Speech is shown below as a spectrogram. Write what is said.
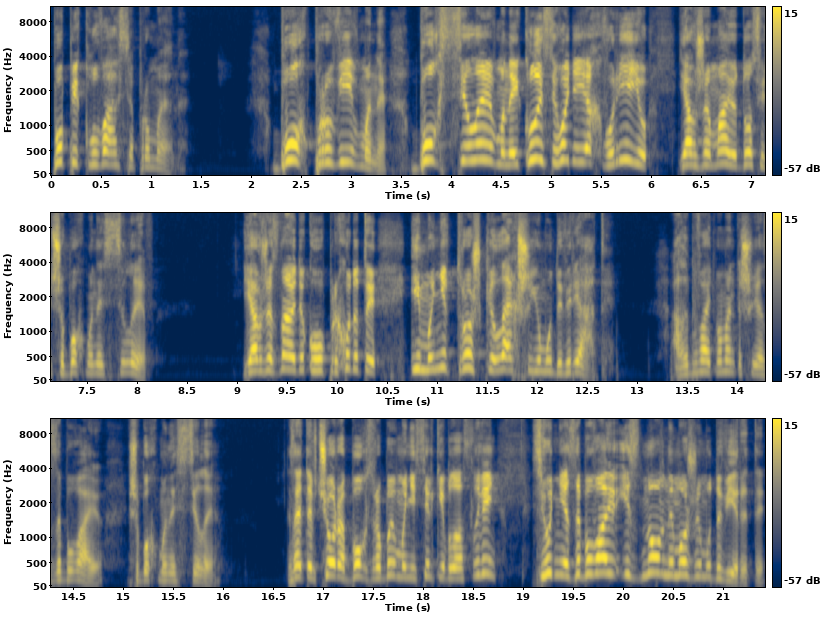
попіклувався про мене. Бог провів мене, Бог зцілив мене. І коли сьогодні я хворію, я вже маю досвід, що Бог мене зцілив. Я вже знаю, до кого приходити, і мені трошки легше йому довіряти. Але бувають моменти, що я забуваю, що Бог мене зцілив. Знаєте, вчора Бог зробив мені стільки благословень, сьогодні я забуваю і знов не можу йому довірити.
